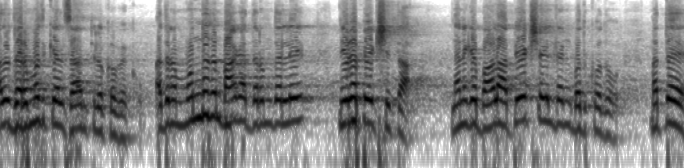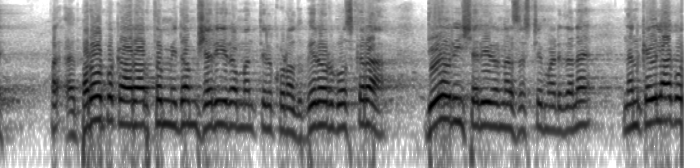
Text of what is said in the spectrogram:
ಅದು ಧರ್ಮದ ಕೆಲಸ ಅಂತ ತಿಳ್ಕೋಬೇಕು. ಅದರ ಮುಂದಿನ ಭಾಗ ಧರ್ಮದಲ್ಲಿ ನಿರಪೇಕ್ಷಿತ. ನನಗೆ ಭಾಳ ಅಪೇಕ್ಷೆ ಇಲ್ದಂಗೆ ಬದುಕೋದು. ಮತ್ತು ಪರೋಪಕಾರಾರ್ಥಂ ಇದಂ ಶರೀರಂ ಅಂತ ತಿಳ್ಕೊಳೋದು. ಬೇರೆಯವ್ರಿಗೋಸ್ಕರ ದೇವರು ಈ ಶರೀರನ ಸೃಷ್ಟಿ ಮಾಡಿದ್ದಾನೆ ನನ್ನ ಕೈಲಾಗೋ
